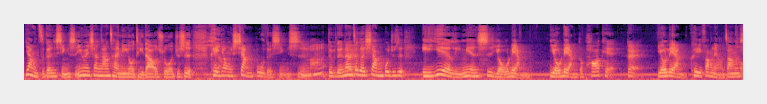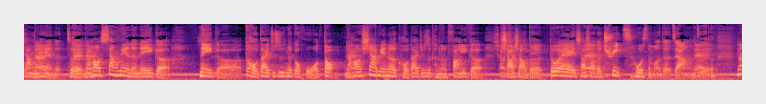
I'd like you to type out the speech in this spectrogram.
样子跟形式？因为像刚才你有提到说，就是可以用相簿的形式嘛，对不对？那这个相簿就是一页里面是有两有两个 pocket，对，有两可以放两张相片的，对，然后上面的那一个。那个口袋就是那个活动，然后下面那个口袋就是可能放一个小小的，对，小小的 treats 或什么的这样子。对，那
